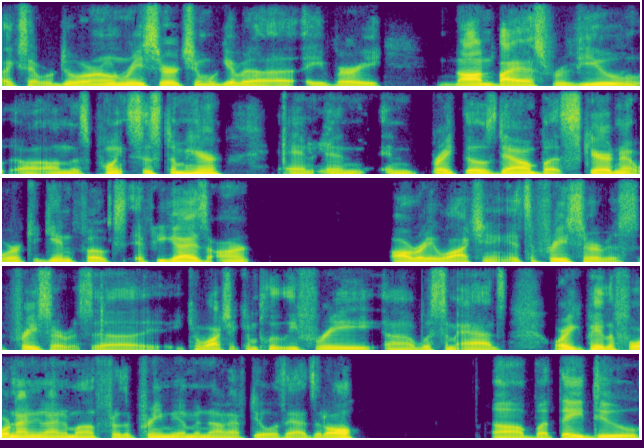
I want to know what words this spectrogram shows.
like I said, we'll do our own research and we'll give it a, a very non-biased review uh, on this point system here, and Mhm. and and break those down. But Scare Network again, folks, if you guys aren't already watching it's a free service free service uh you can watch it completely free uh with some ads or you can pay the 4.99 a month for the premium and not have to deal with ads at all uh but they do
